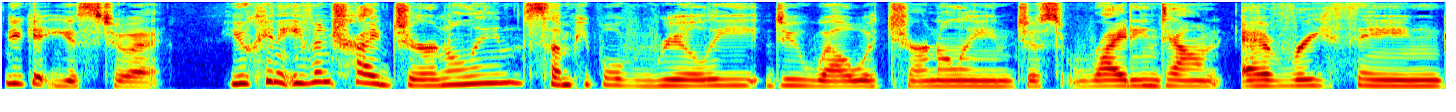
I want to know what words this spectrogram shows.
you get used to it. You can even try journaling. Some people really do well with journaling, just writing down everything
